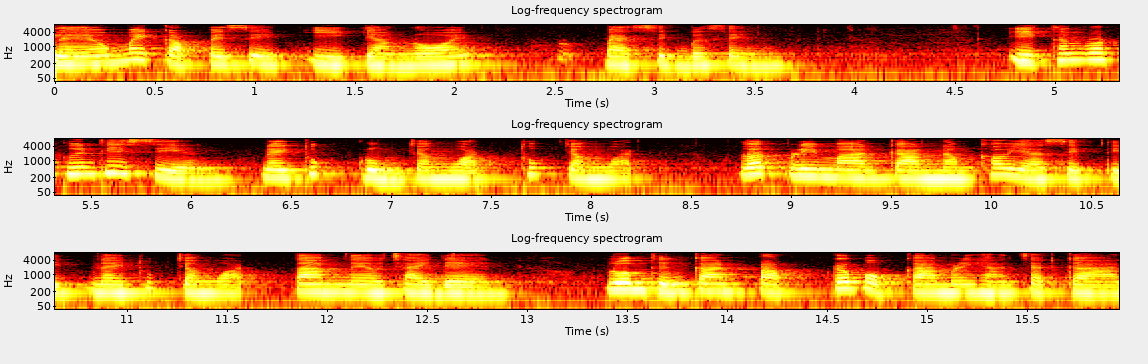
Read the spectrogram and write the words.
แล้วไม่กลับไปเสพอีกอย่างน้อย 80%อีกทั้งลดพื้นที่เสี่ยงในทุกกลุ่มจังหวัดทุกจังหวัด ลดปริมาณการนำเข้ายาเสพติดในทุกจังหวัดตามแนวชายแดน รวมถึงการปรับระบบการบริหารจัดการ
